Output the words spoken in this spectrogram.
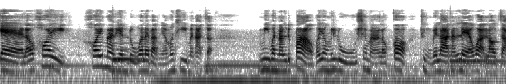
แก่แล้วค่อยค่อยมาเรียนรู้อะไรแบบนี้บางทีมันอาจจะมีวันนั้นหรือเปล่าก็ยังไม่รู้ใช่ไหมแล้วก็ถึงเวลานั้นแล้วอะเราจะ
